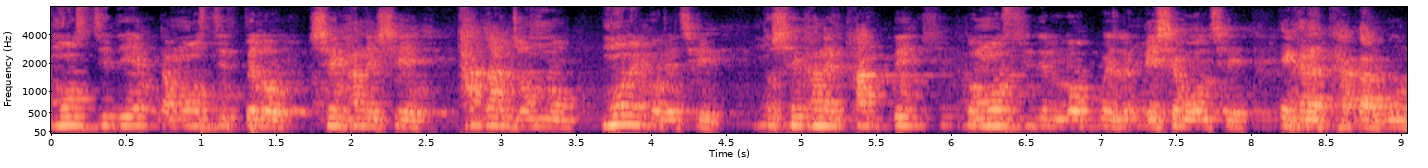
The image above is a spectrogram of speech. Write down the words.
মসজিদে একটা মসজিদ পেল, সেখানে সে থাকার জন্য মনে করেছে তো সেখানে থাকবে, তো মসজিদের লোক এসে বলছে, এখানে থাকার কোনো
